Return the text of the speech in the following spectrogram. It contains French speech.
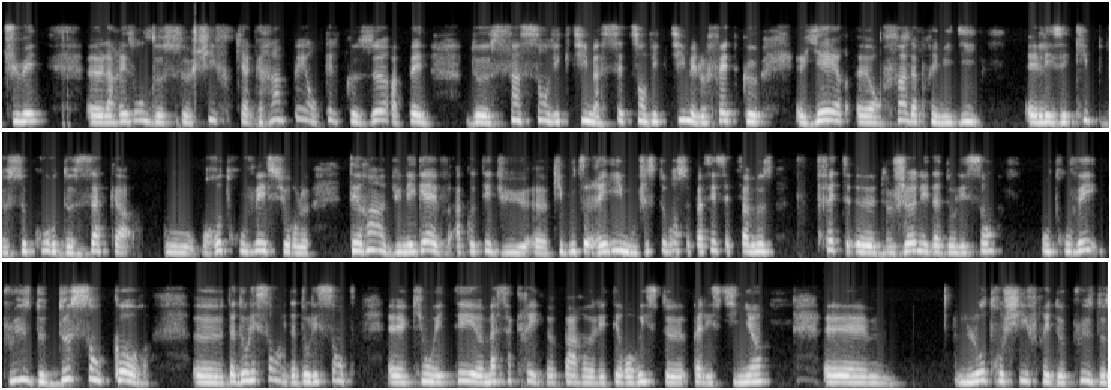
tuées. la raison de ce chiffre qui a grimpé en quelques heures à peine de 500 victimes à 700 victimes est le fait que hier, en fin d'après-midi, les équipes de secours de Zaka ou retrouvés sur le terrain du Negev, à côté du euh, kibbutz Reim, où justement se passait cette fameuse fête euh, de jeunes et d'adolescents, ont trouvé plus de 200 corps euh, d'adolescents et d'adolescentes qui ont été massacrés par les terroristes palestiniens. L'autre chiffre est de plus de,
